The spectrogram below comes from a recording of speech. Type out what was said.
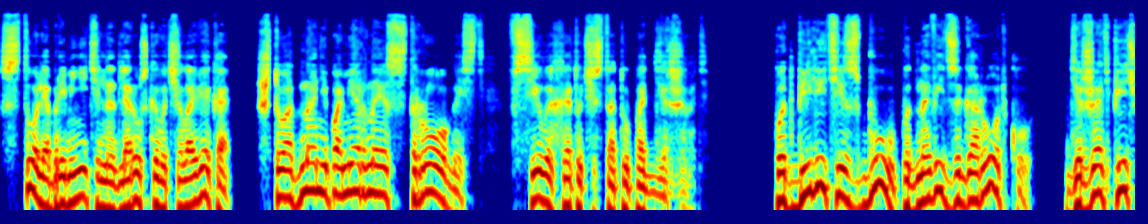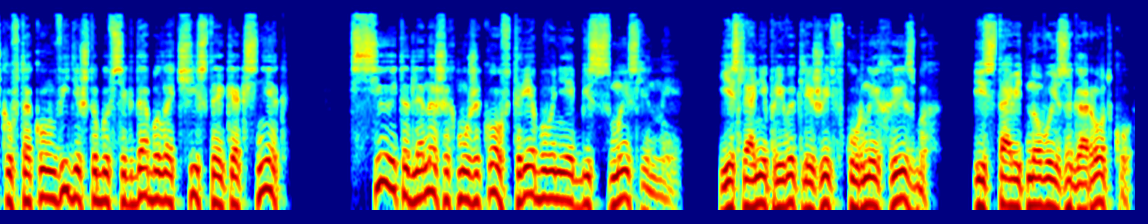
столь обременительно для русского человека, что одна непомерная строгость в силах эту чистоту поддерживать. Подбелить избу, подновить загородку, держать печку в таком виде, чтобы всегда была чистая, как снег, все это для наших мужиков требования бессмысленные, если они привыкли жить в курных избах, и ставить новую загородку,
